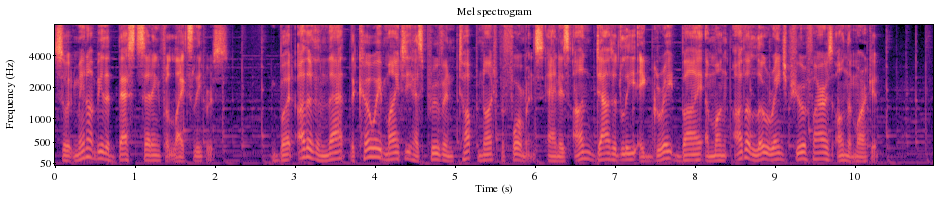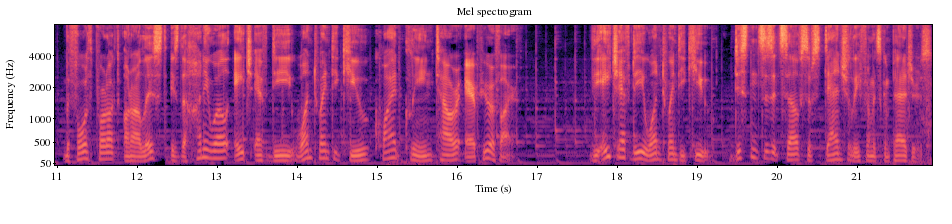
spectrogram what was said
so it may not be the best setting for light sleepers. But other than that, the Coway Mighty has proven top-notch performance and is undoubtedly a great buy among other low-range purifiers on the market. The fourth product on our list is the Honeywell HFD 120Q QuietClean Tower Air Purifier. The HFD 120Q distances itself substantially from its competitors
